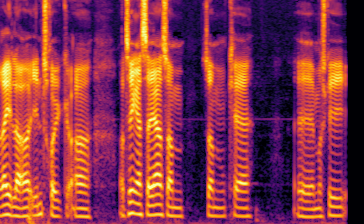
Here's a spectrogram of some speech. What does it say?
regler og indtryk og, og ting og sager, som, som kan øh, måske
